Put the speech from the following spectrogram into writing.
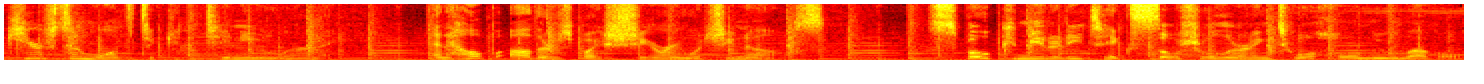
Kiersten wants to continue learning and help others by sharing what she knows. Spoke Community takes social learning to a whole new level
